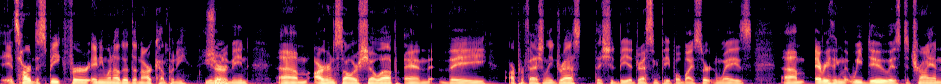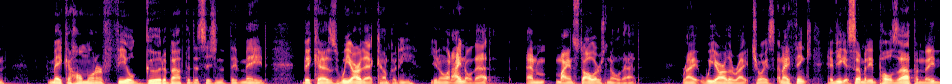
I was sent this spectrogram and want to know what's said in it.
it's hard to speak for anyone other than our company. You sure. know what I mean? Um, our installers show up and they are professionally dressed. They should be addressing people by certain ways. Um, everything that we do is to try and make a homeowner feel good about the decision that they've made because we are that company, you know, and I know that, and my installers know that, right? We are the right choice. And I think if you get somebody who pulls up and they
